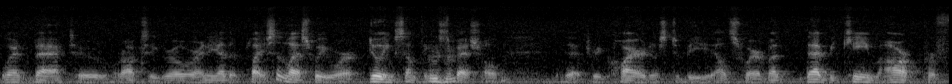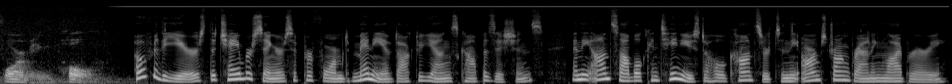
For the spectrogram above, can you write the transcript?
went back to Roxy Grove or any other place unless we were doing something mm-hmm. special that required us to be elsewhere. But that became our performing home. Over the years, the chamber singers have performed many of Dr. Young's compositions, and the ensemble continues to hold concerts in the Armstrong Browning Library.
